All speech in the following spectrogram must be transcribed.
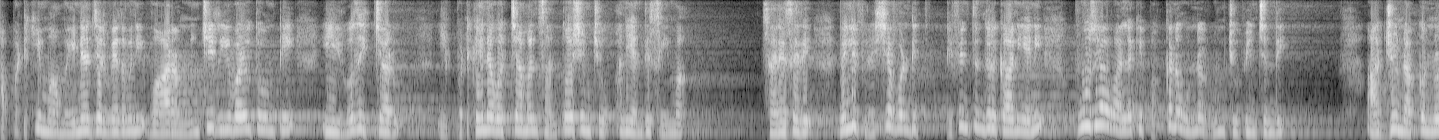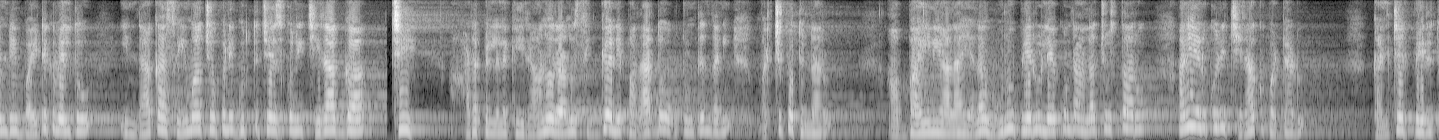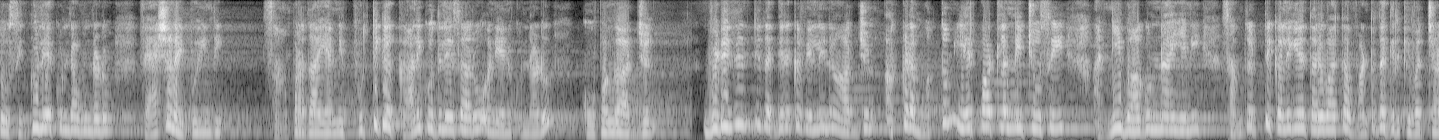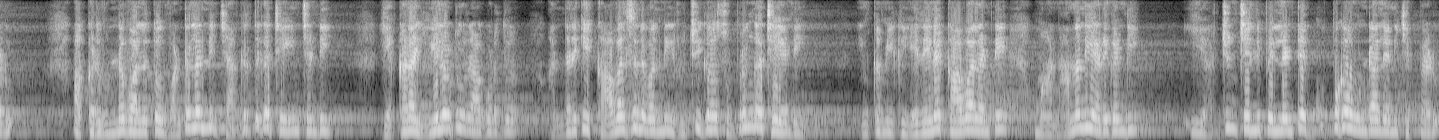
అప్పటికి మా మేనేజర్ విధవని వారం నుంచి లీవ్ అడుగుతూ ఉంటే ఈరోజు ఇచ్చాడు. ఇప్పటికైనా వచ్చామని సంతోషించు అని అంది సీమ. సరే సరే వెళ్ళి ఫ్రెష్ అవ్వండి. టిఫిన్ తిందురు కానీ అని పూజ వాళ్ళకి పక్కన ఉన్న రూమ్ చూపించింది. అర్జున్ అక్కడి నుండి బయటకు వెళ్తూ ఇందాక సీమా చూపుని గుర్తు చేసుకుని చిరాగ్గా ఛీ ఆడపిల్లలకి రాను రాను సిగ్గు అనే పదార్థం ఒకటి ఉంటుందని మర్చిపోతున్నారు. అబ్బాయిని అలా ఎలా ఊరు పేరు లేకుండా అలా చూస్తారు అని అనుకుని చిరాకు పడ్డాడు. కల్చర్ పేరుతో సిగ్గు లేకుండా ఉండడం ఫ్యాషన్ అయిపోయింది. సాంప్రదాయాన్ని పూర్తిగా గాలి కొదిలేశారు అని అనుకున్నాడు కోపంగా అర్జున్. విడిదింటి దగ్గరకు వెళ్ళిన అర్జున్ అక్కడ మొత్తం ఏర్పాట్లన్నీ చూసి అన్నీ బాగున్నాయని సంతృప్తి కలిగిన తర్వాత వంట దగ్గరికి వచ్చాడు. అక్కడ ఉన్న వాళ్ళతో వంటలన్నీ జాగ్రత్తగా చేయించండి. ఎక్కడ ఏ లోటు రాకూడదు. అందరికీ కావలసినవన్నీ రుచిగా శుభ్రంగా చేయండి. ఇంకా మీకు ఏదైనా కావాలంటే మా నాన్నని అడగండి. ఈ అర్జున్ చెల్లి పెళ్ళంటే గొప్పగా ఉండాలని చెప్పాడు.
